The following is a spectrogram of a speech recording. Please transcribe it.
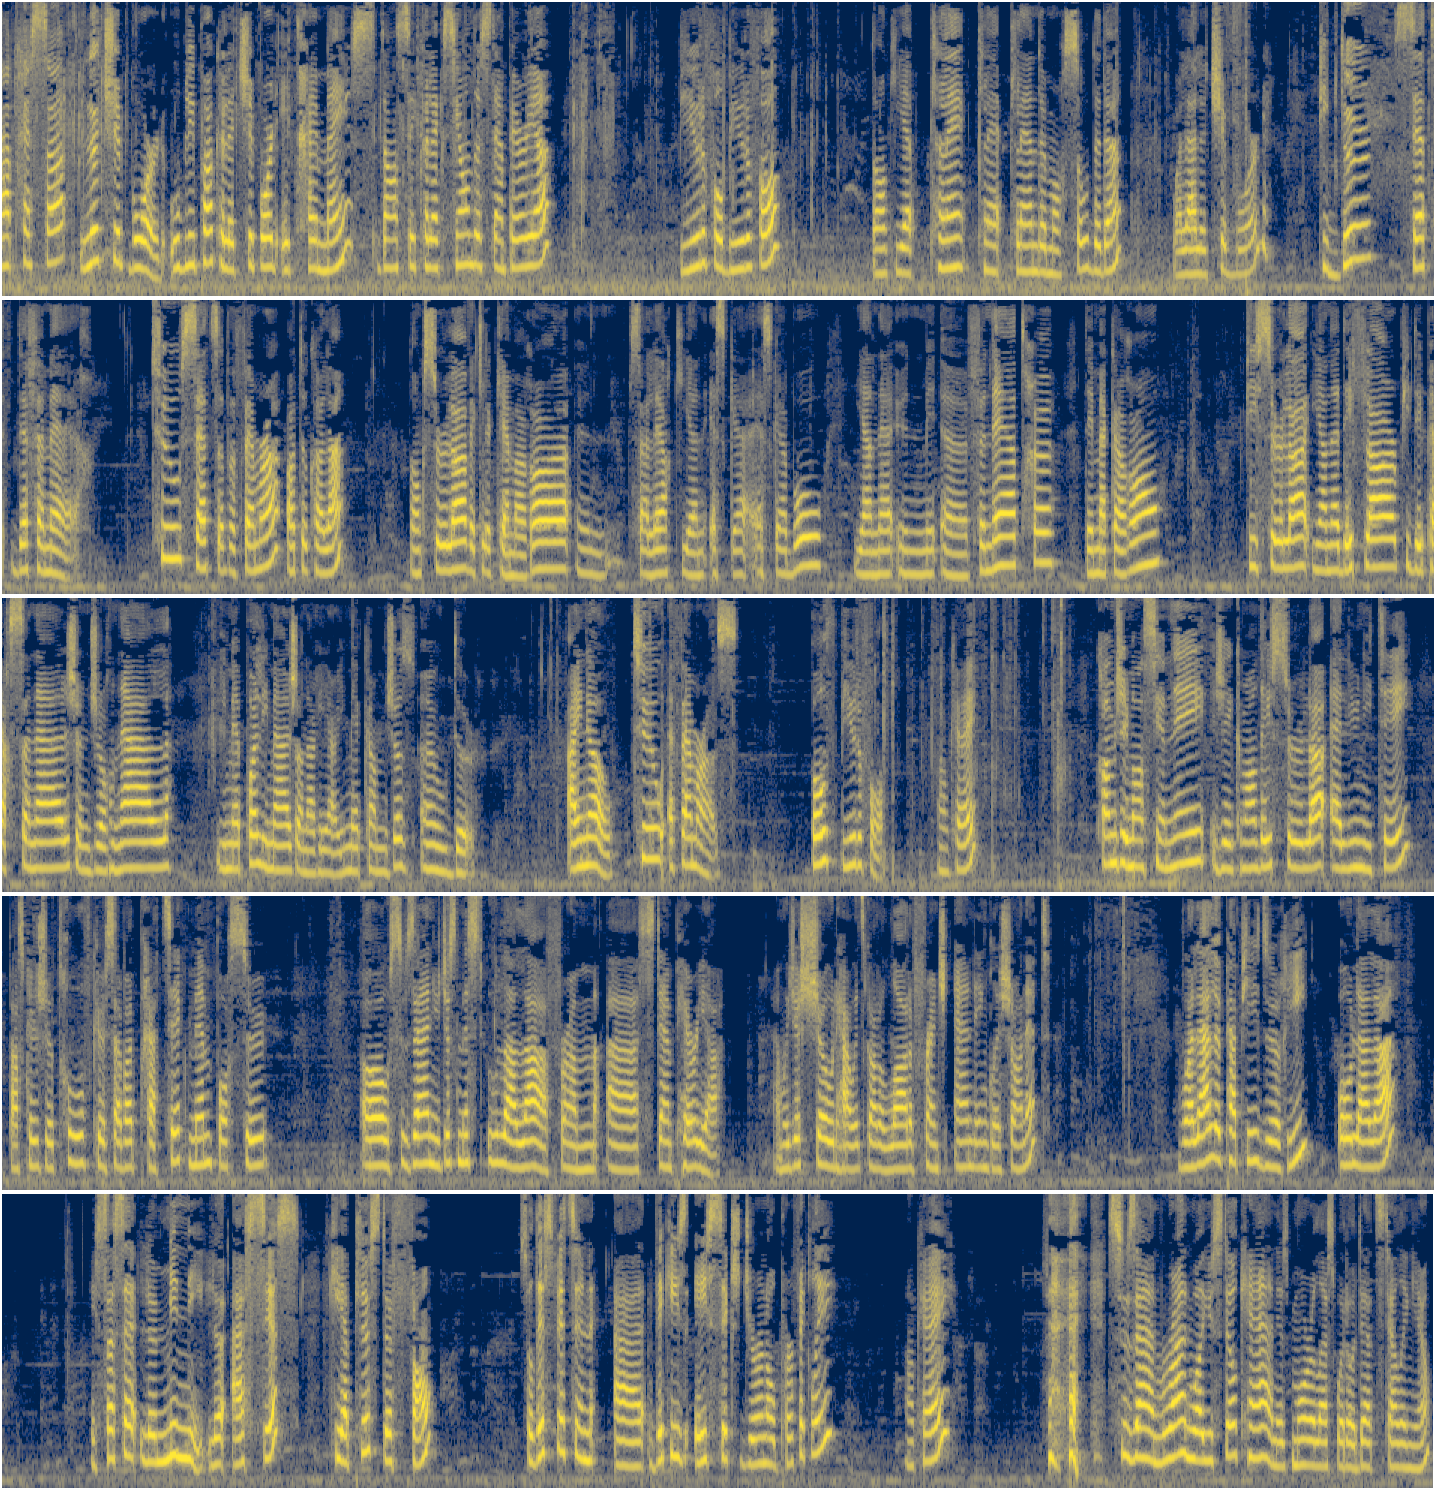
Après ça, le chipboard. Oublie pas que le chipboard est très mince dans ces collections de Stamperia. Beautiful, beautiful. Donc, il y a plein, plein, plein de morceaux dedans. Voilà le chipboard. Puis deux sets d'éphémères. Two sets of ephemera autocollants. Donc, ceux-là avec le caméra, ça a l'air qu'il y a un esca, escabeau, il y en a une euh, fenêtre, des macarons. Puis ceux-là, il y en a des fleurs, puis des personnages, un journal. Il met pas l'image en arrière, il met comme juste un ou deux. I know, two ephemeras, both beautiful. Okay? Comme j'ai mentionné, j'ai commandé ceux-là à l'unité parce que je trouve que ça va être pratique même pour ceux. Oh, Suzanne, you just missed Ooh La La from uh, Stamperia. And we just showed how it's got a lot of French and English on it. Voilà le papier de riz. Oh. Et ça, c'est le mini, le A6, qui a plus de fond. So this fits in uh, Vicky's A6 journal perfectly. Okay? Suzanne, run while you still can is more or less what Odette's telling you.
